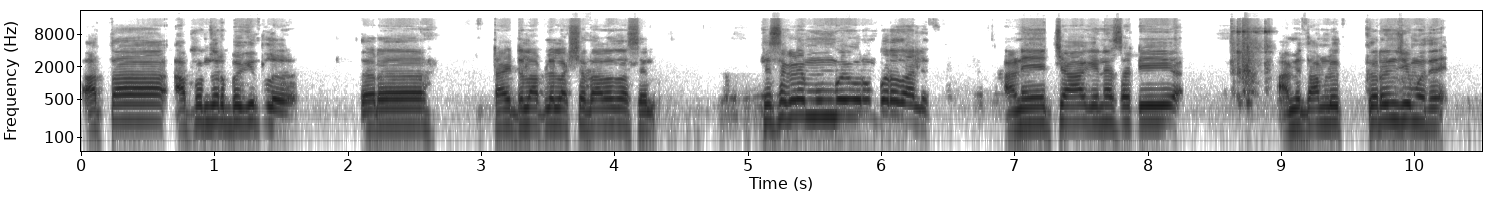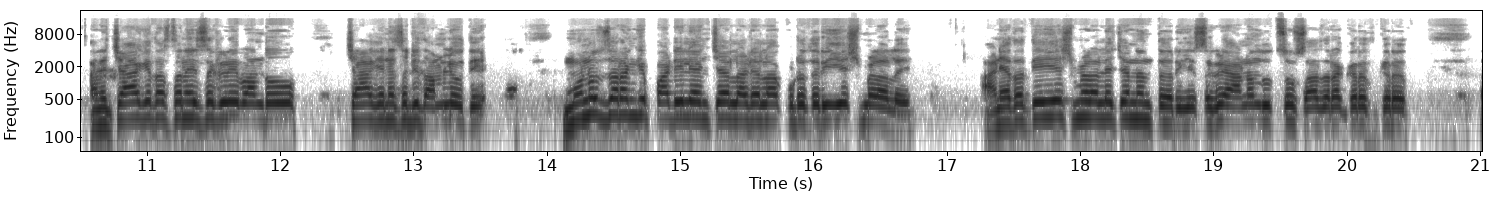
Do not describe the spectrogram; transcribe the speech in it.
आता आपण जर बघितलं तर टायटल आपल्या लक्षात आलंच असेल. हे सगळे मुंबईवरून परत आलेत. आणि चहा घेण्यासाठी आम्ही थांबलो करंजीमध्ये. आणि चहा घेत असताना हे सगळे बांधव चहा घेण्यासाठी थांबले होते. मनोज जरांगे पाटील यांच्या लढ्याला कुठंतरी यश मिळालंय. आणि आता ते यश मिळाल्याच्या नंतर हे सगळे आनंद उत्सव साजरा करत करत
